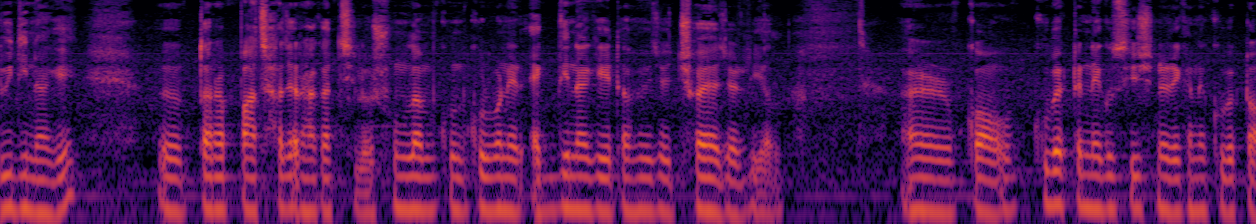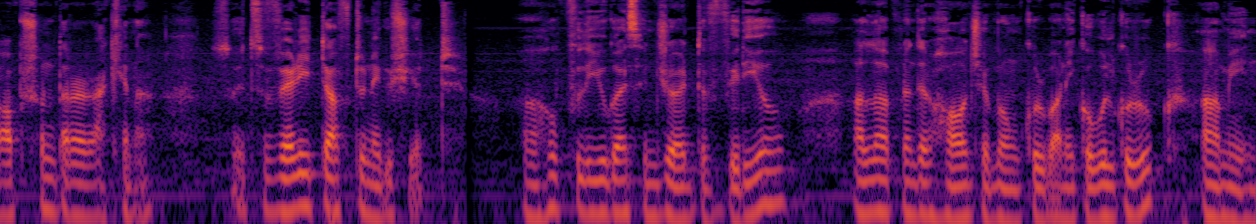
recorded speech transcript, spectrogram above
দুই দিন আগে তারা পাঁচ হাজার হাঁকাচ্ছিল। শুনলাম কোন কোরবানির একদিন আগে এটা হয়ে যায় ছয় হাজার রিয়াল। আর খুব একটা নেগোসিয়েশনের এখানে খুব একটা অপশন তারা রাখে না। So it's very tough to negotiate hopefully you guys enjoyed the video Allah আপনাদের হজ এবং কুরবানি কবুল করুক আমিন।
